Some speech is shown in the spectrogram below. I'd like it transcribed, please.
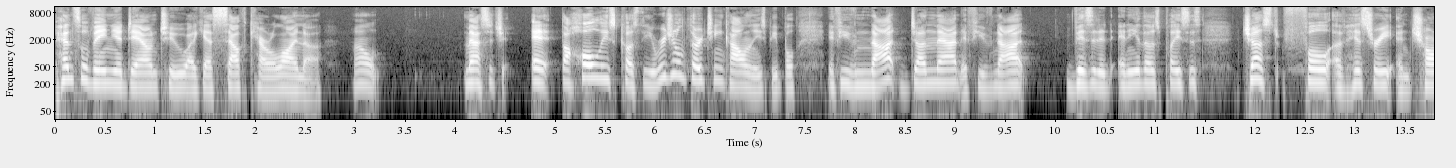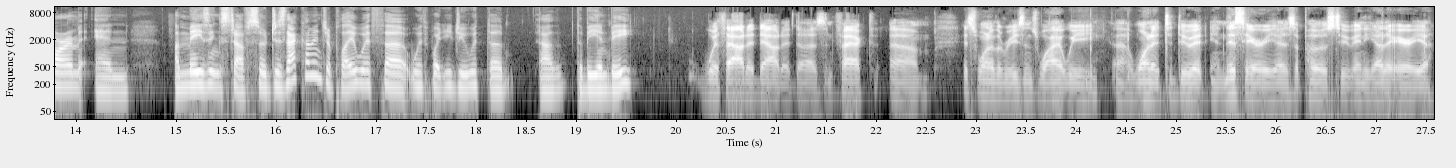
Pennsylvania down to I guess South Carolina, well, Massachusetts, eh, the whole East Coast, the original 13 colonies, people, if you've not done that, if you've not visited any of those places, just full of history and charm and amazing stuff. So does that come into play with uh, with what you do with the uh, the B and B? Without a doubt, it does. In fact, um, it's one of the reasons why we uh, wanted to do it in this area as opposed to any other area.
